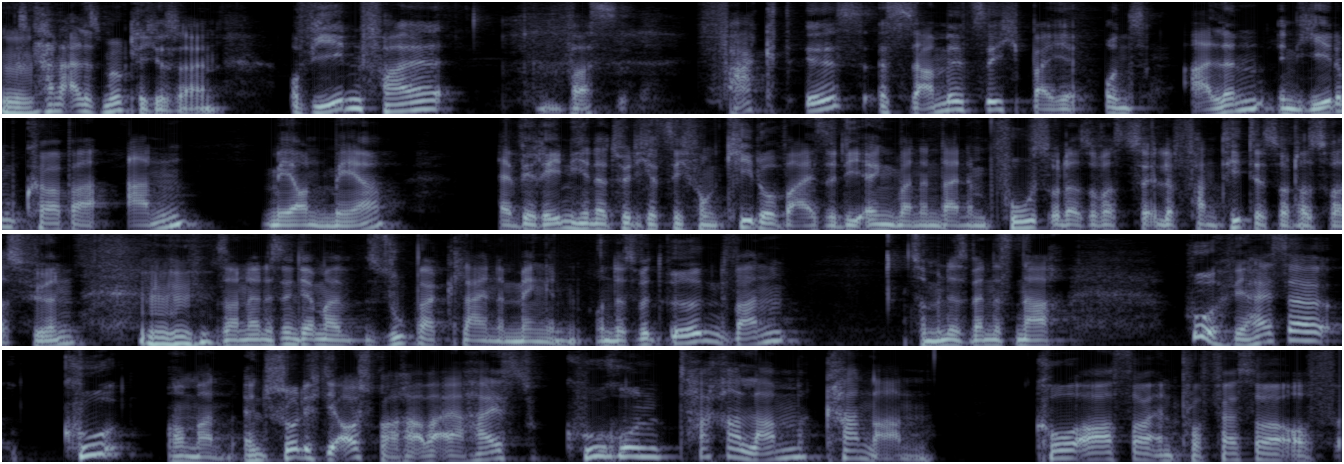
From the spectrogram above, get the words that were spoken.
Es kann alles Mögliche sein. Auf jeden Fall, was Fakt ist, es sammelt sich bei uns allen in jedem Körper an, mehr und mehr. Äh, Wir reden hier natürlich jetzt nicht von Kiloweise, die irgendwann in deinem Fuß oder sowas zu Elefantitis oder sowas führen, sondern es sind ja mal super kleine Mengen. Und es wird irgendwann, zumindest wenn es nach, huh, wie heißt er? Ku, oh Mann, entschuldigt die Aussprache, aber er heißt Kurun Tachalam Kanan, Co-Author and Professor of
